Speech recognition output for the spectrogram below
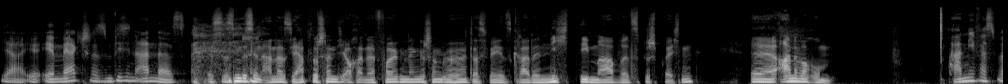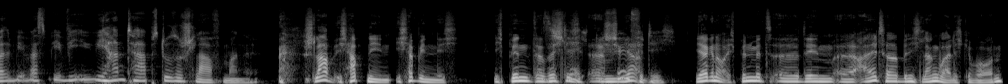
Ja, ihr, ihr merkt schon, es ist ein bisschen anders. es ist ein bisschen anders. Ihr habt wahrscheinlich auch an der Folgenlänge schon gehört, dass wir jetzt gerade nicht die Marvels besprechen. Äh, Arne, warum? Andi, was, was, wie, was, wie, wie, wie handhabst du so Schlafmangel? Schlaf, ich hab ihn, ich hab ihn nicht. Ich bin tatsächlich. Ähm, Schön ja, für dich. Ja, genau. Ich bin mit äh, dem äh, Alter bin ich langweilig geworden.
